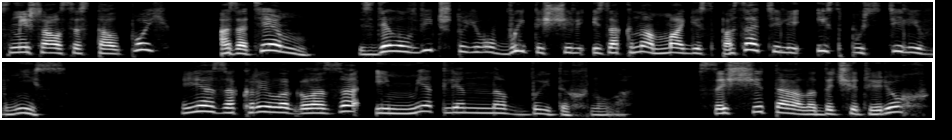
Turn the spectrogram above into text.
смешался с толпой, а затем сделал вид, что его вытащили из окна маги-спасатели и спустили вниз. Я закрыла глаза и медленно выдохнула. Сосчитала до четырех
